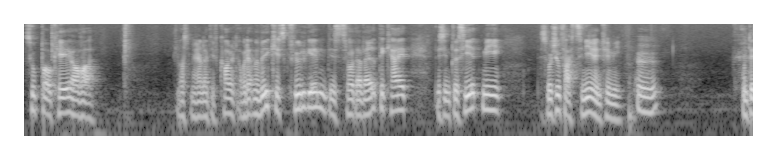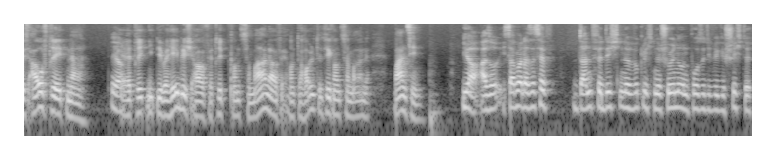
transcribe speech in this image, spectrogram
super, okay, aber lässt mich relativ kalt. Aber der hat mir wirklich das Gefühl gegeben, das hat eine Wertigkeit, das interessiert mich, das war schon faszinierend für mich. Mhm. Und das Auftreten auch. Ja. Er tritt nicht überheblich auf, er tritt ganz normal auf, er unterhaltet sich ganz normal. Wahnsinn. Ja, also ich sag mal, das ist ja dann für dich eine wirklich eine schöne und positive Geschichte,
